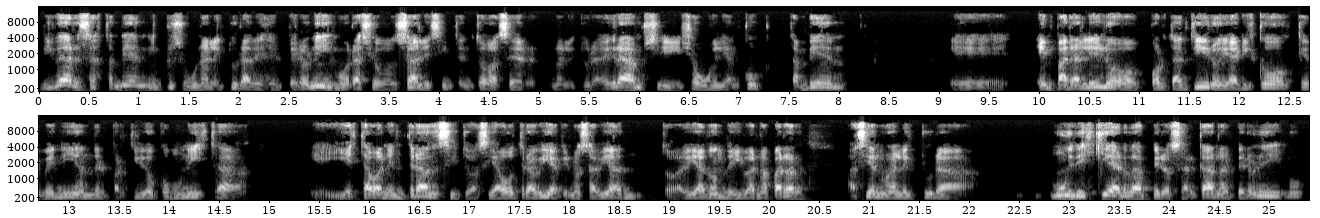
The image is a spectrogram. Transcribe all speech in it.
diversas también, incluso una lectura desde el peronismo, Horacio González intentó hacer una lectura de Gramsci, Joe William Cook también, eh, en paralelo, Portantiero y Aricó, que venían del Partido Comunista eh, y estaban en tránsito hacia otra vía que no sabían todavía dónde iban a parar, hacían una lectura muy de izquierda, pero cercana al peronismo.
